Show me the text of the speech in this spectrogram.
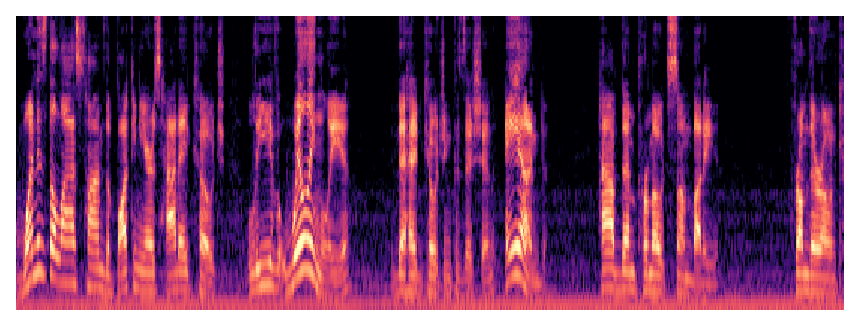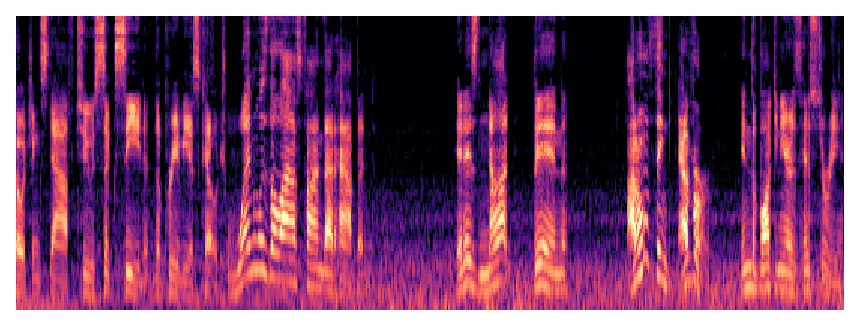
When is the last time the Buccaneers had a coach leave willingly the head coaching position and have them promote somebody from their own coaching staff to succeed the previous coach? When was the last time that happened? It has not been, I don't think, ever in the Buccaneers' history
